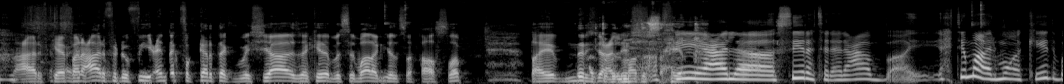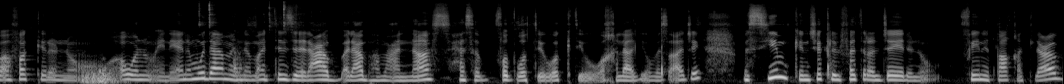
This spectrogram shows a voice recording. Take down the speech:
عارف كيف. أنا عارف إنه في عندك فكرتك بأشياء زي كذا بس يبغى لك جلسة خاصة. طيب نرجع للماضي الصحيح في على سيرة الألعاب احتمال مو أكيد بفكر إنه أول يعني أنا مو دائما لما تنزل ألعاب ألعبها مع الناس حسب فضوتي ووقتي وأخلاقي ومزاجي. بس يمكن شكل الفترة الجاية لأنه فيني طاقة لعب.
